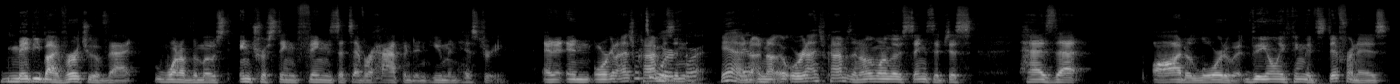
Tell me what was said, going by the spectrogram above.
maybe by virtue of that, one of the most interesting things that's ever happened in human history. And, and organized That's crime is an, yeah, Yeah. Another, organized crime is another one of those things that just has that odd allure to it. The only thing that's different is,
